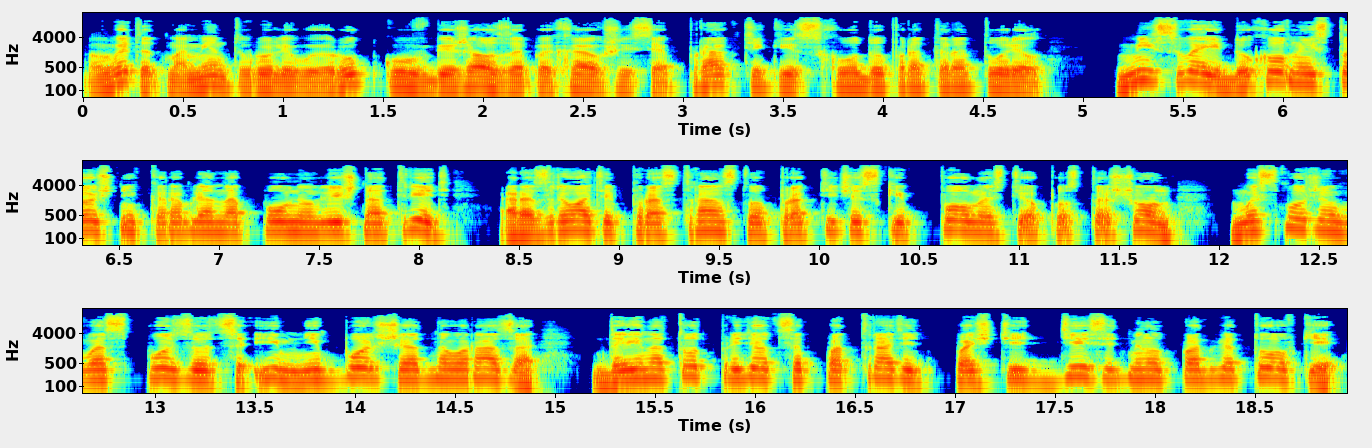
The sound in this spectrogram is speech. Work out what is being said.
В этот момент в рулевую рубку вбежал запыхавшийся практик и сходу протараторил. «Мисс Вей, духовный источник корабля наполнен лишь на треть, а разрыватель пространства практически полностью опустошен. Мы сможем воспользоваться им не больше одного раза, да и на тот придется потратить почти 10 минут подготовки.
